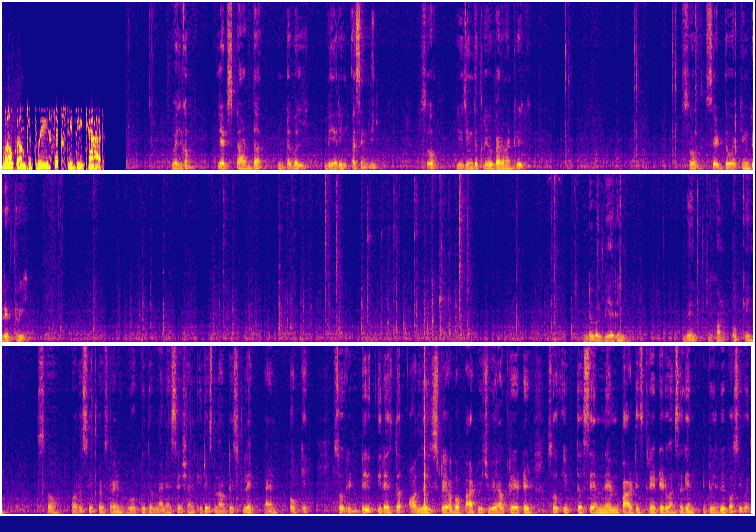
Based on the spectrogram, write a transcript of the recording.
Welcome to 360D CAD. welcome. Let's start the double bearing assembly. So using the creo parametric so set the working directory. Double bearing then click on ok so for a safer side go to the manage session it is not display and ok so it erase the all the history of a part which we have created. So if the same name part is created once again it will be possible.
